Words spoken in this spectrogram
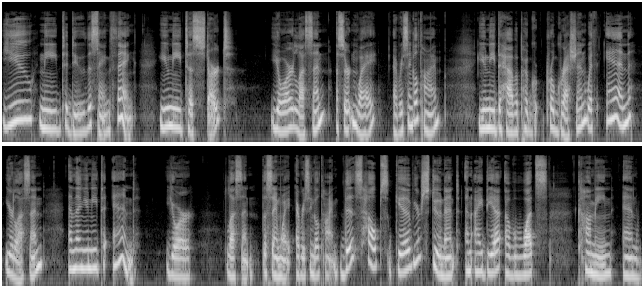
You need to do the same thing. You need to start your lesson a certain way every single time. You need to have a prog- progression within your lesson, and then you need to end your lesson the same way every single time. This helps give your student an idea of what's coming and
